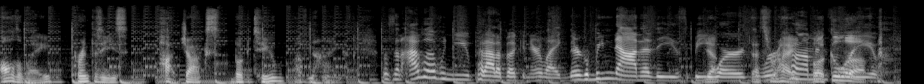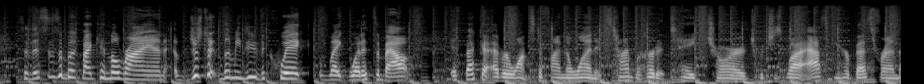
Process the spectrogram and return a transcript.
All the Way, parentheses, Hot Jocks Book Two of Nine. Listen, I love when you put out a book and you're like, there will be none of these B Yep, words. that's We're right. coming Buckle for up. you. So this is a book by Kendall Ryan. Just to, let me do the quick, like what it's about. If Becca ever wants to find the one, it's time for her to take charge, which is why asking her best friend,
